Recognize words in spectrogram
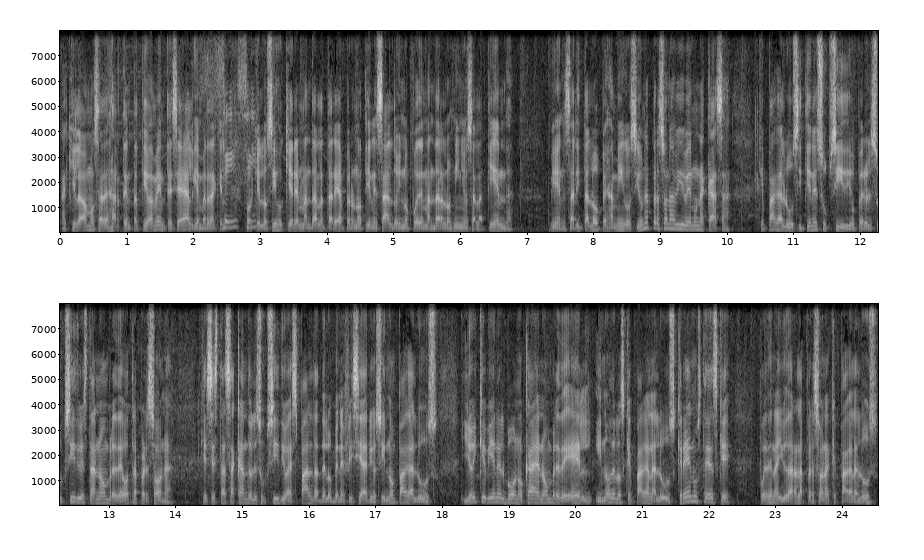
aquí la vamos a dejar tentativamente. Si hay alguien, ¿verdad? Que, Sí, sí. Porque los hijos quieren mandar la tarea, pero no tiene saldo y no puede mandar a los niños a la tienda. Bien, Sarita López, amigos, si una persona vive en una casa que paga luz y tiene subsidio, pero el subsidio está a nombre de otra persona que se está sacando el subsidio a espaldas de los beneficiarios y no paga luz, y hoy que viene el bono cae a nombre de él y no de los que pagan la luz, ¿creen ustedes que pueden ayudar a la persona que paga la luz?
